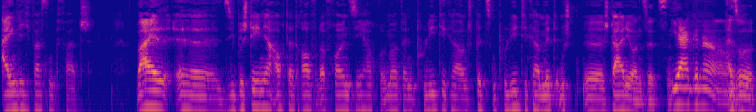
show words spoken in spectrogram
Eigentlich was ein Quatsch. Weil äh, sie bestehen ja auch darauf oder freuen sich auch immer, wenn Politiker und Spitzenpolitiker mit im äh, Stadion sitzen. Ja, genau. Also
